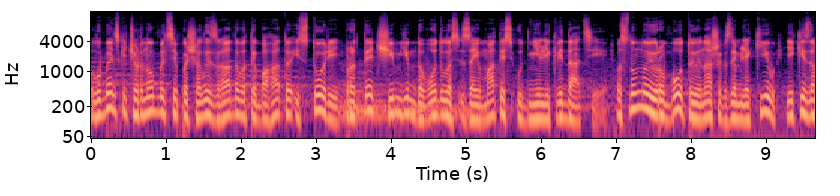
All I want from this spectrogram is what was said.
лубенські чорнобильці почали згадувати багато історій про те, чим їм доводилось займатись у дні ліквідації. Основною роботою наших земляків, які за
